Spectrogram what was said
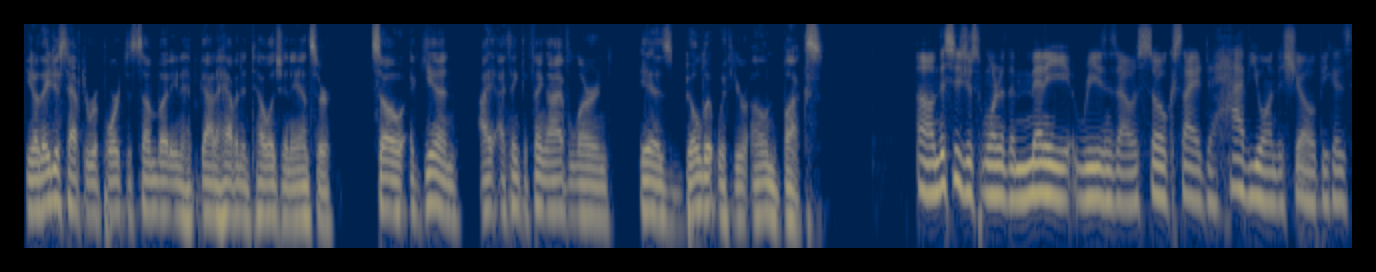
You know, they just have to report to somebody and have got to have an intelligent answer. So again, I, I think the thing I've learned is build it with your own bucks. Um, this is just one of the many reasons I was so excited to have you on the show because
